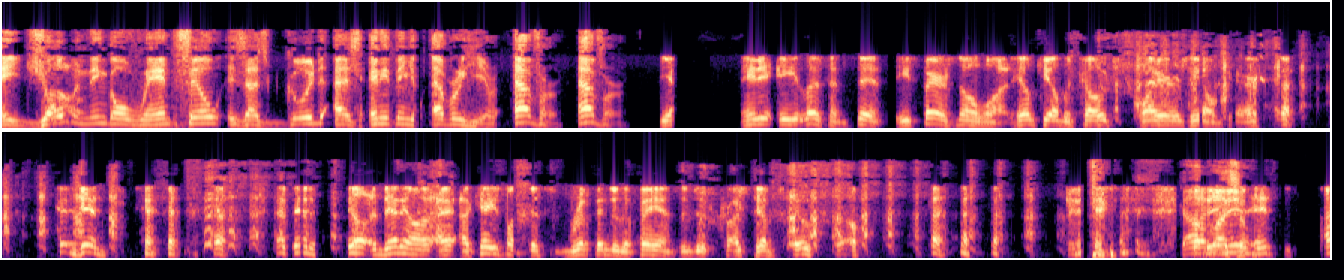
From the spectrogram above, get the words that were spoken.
a Joe Oh. Benigno rant, Phil, is as good as anything you'll ever hear. Ever. Ever. Yeah. He, he listen, Sid. He spares no one. He'll kill the coach, players. He don't care. and then, and then he'll, then he'll uh, occasionally just rip into the fans and just crush them too. So. God but bless it, him. It, I,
